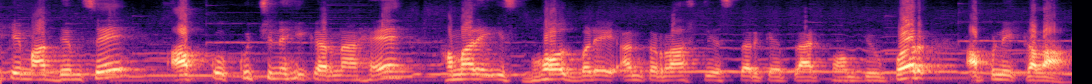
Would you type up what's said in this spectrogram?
के माध्यम से आपको कुछ नहीं करना है। हमारे इस बहुत बड़े अंतरराष्ट्रीय स्तर के प्लेटफॉर्म के ऊपर अपनी कला,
